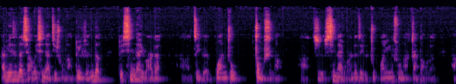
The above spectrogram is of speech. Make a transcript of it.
，IPC 的小微信贷技术呢对人的对信贷员的啊这个关注重视呢啊，指信贷员的这个主观因素呢占到了啊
